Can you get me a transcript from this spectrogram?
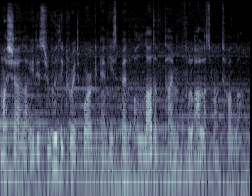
MashaAllah, it is really great work and he spent a lot of time for Allah subhanahu wa ta'ala.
